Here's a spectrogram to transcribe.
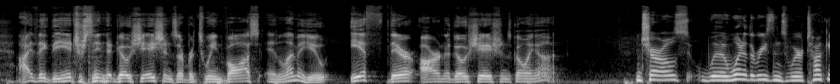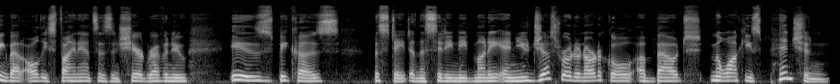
I think the interesting negotiations are between Vos and LeMahieu if there are negotiations going on. Charles, one of the reasons we're talking about all these finances and shared revenue is because the state and the city need money. And you just wrote an article about Milwaukee's pension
